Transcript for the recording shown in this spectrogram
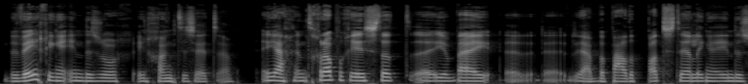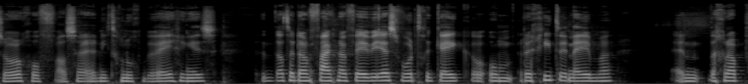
bewegingen in de zorg in gang te zetten ja, en het grappige is dat uh, je bij uh, de, ja, bepaalde padstellingen in de zorg, of als er niet genoeg beweging is, dat er dan vaak naar VWS wordt gekeken om regie te nemen. En de grap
